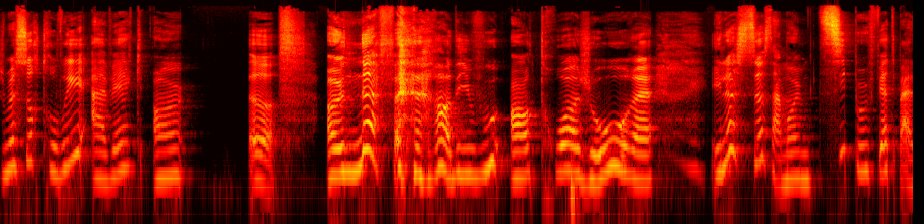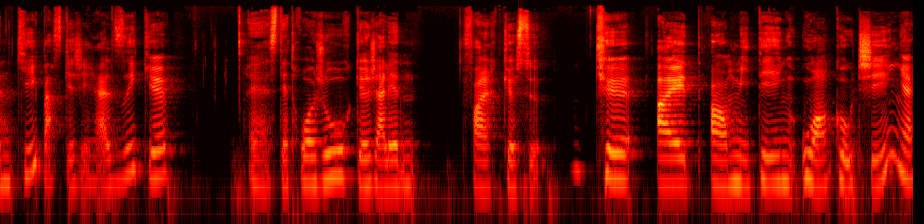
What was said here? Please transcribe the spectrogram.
je me suis retrouvée avec un, euh, un neuf rendez-vous en trois jours. Et là, ça, ça m'a un petit peu fait paniquer parce que j'ai réalisé que euh, c'était trois jours que j'allais faire que ça, que être en meeting ou en coaching.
